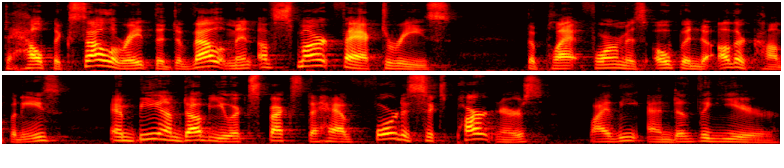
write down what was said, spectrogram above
to help accelerate the development of smart factories. The platform is open to other companies, and BMW expects to have four to six partners by the end of the year.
